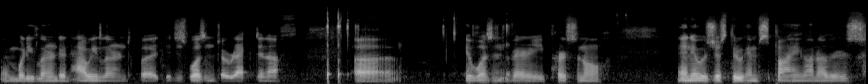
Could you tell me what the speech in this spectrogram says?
and what he learned and how he learned, but it just wasn't direct enough. Uh, it wasn't very personal, and it was just through him spying on others.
